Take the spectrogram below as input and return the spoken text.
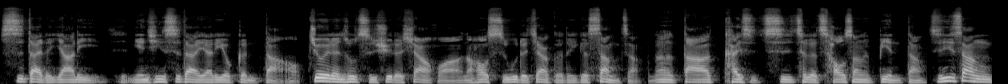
世代的压力，年轻世代的压力又更大哦。就业人数持续的下滑，然后食物的价格的一个上涨，那大家。开始吃这个超商的便当，实际上，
